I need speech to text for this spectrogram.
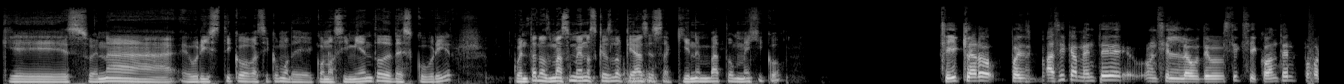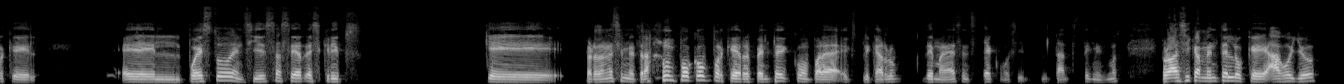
que suena heurístico, así como de conocimiento, de descubrir. Cuéntanos más o menos qué es lo que haces aquí en Embato, México. Sí, claro, pues básicamente un silo de heuristics y content porque el, puesto en sí es hacer scripts que, perdone si me trajo un poco porque de repente como para explicarlo de manera sencilla como si tantos tecnicismos, pero básicamente lo que hago yo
